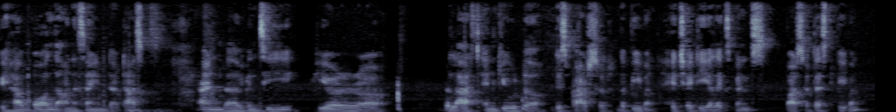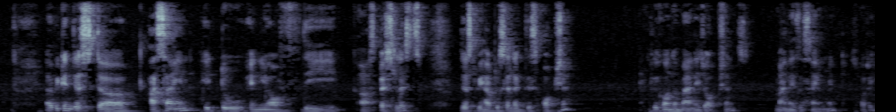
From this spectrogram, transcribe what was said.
we have all the unassigned uh, tasks, and uh, can see here uh, the last enqueued uh, this parser, the P1 HITL expense parser test P1 uh, we can just assign it to any of the specialists just we have to select this option. Click on the manage options manage assignment sorry.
